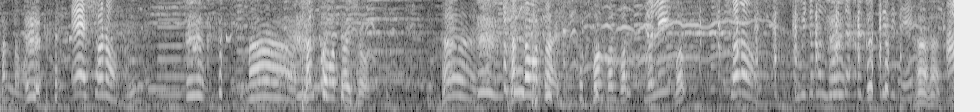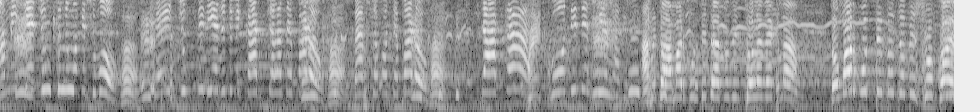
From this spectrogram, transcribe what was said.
ঠান্ডা মাথায় এ শোনো। না ঠান্ডা মাথায় সোচ হ্যাঁ ঠান্ডা মাথায়। বল বল। বল? বলি। শোনো তুমি যখন বলছো একটা যুক্তি দিতে হ্যাঁ, হ্যাঁ। আমি যে যুক্তি তোমাকে দেবো হ্যাঁ। সেই যুক্তি দিয়ে যদি তুমি কাজ চালাতে পারো। ব্যবসা করতে পারো। টাকা গদিতে শুয়ে থাকবে। আমি তো আমার বুদ্ধিতে এতদিন চলে দেখলাম। তোমার বুদ্ধিতে যদি সুখ হয়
